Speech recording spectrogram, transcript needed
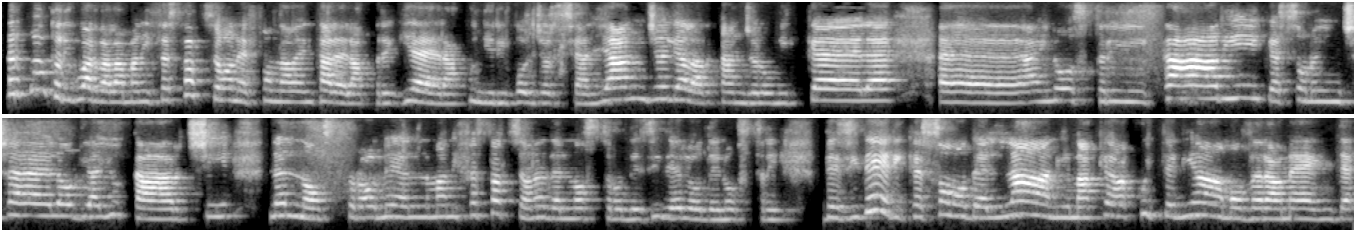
Per quanto riguarda la manifestazione è fondamentale la preghiera, quindi rivolgersi agli angeli, all'arcangelo Michele, eh, ai nostri cari che sono in cielo, di aiutarci nel nostro, nella manifestazione del nostro desiderio, dei nostri desideri che sono dell'anima, a cui teniamo veramente,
